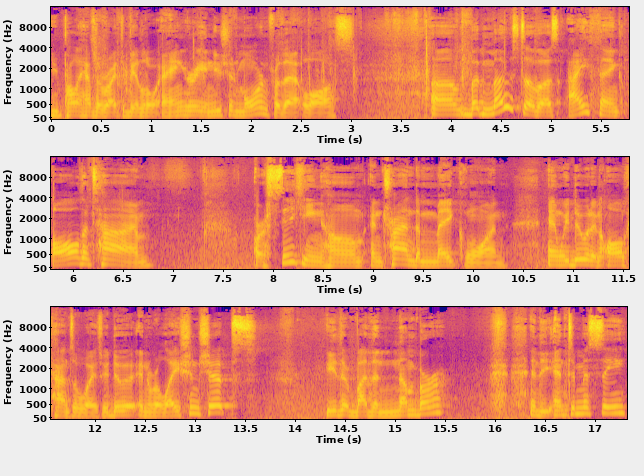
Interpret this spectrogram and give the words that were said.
you probably have the right to be a little angry, and you should mourn for that loss. Um, but most of us, I think, all the time, are seeking home and trying to make one. And we do it in all kinds of ways. We do it in relationships, either by the number and the intimacy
